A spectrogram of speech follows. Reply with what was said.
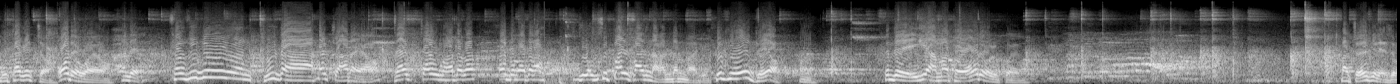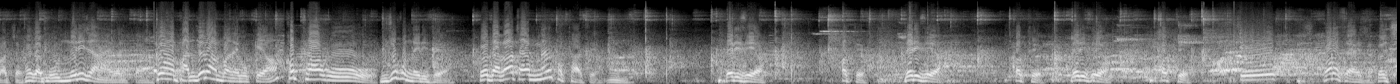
못하겠죠? 어려워요. 근데 선수들은 둘 다 할 줄 알아요. 짧, 짧은 거 하다가, 짧은 거 하다가, 엄청 빨리 빠져나간단 말이에요. 그렇게 해도 돼요. 어. 근데 이게 아마 더 어려울 거예요. 맞죠? 이렇게 되죠, 맞죠? 그러니까 못 내리잖아요, 그러니까. 그러면 반대로 한번 해볼게요. 커트하고 무조건 내리세요. 그러다가 짧으면 커트하세요. 음. 내리세요. 커트. 내리세요. 커트. 내리세요. 커트. 쭉 걸었어야지. 그렇지.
